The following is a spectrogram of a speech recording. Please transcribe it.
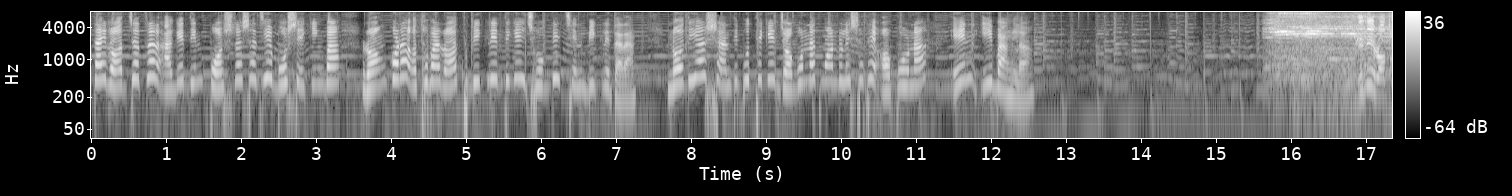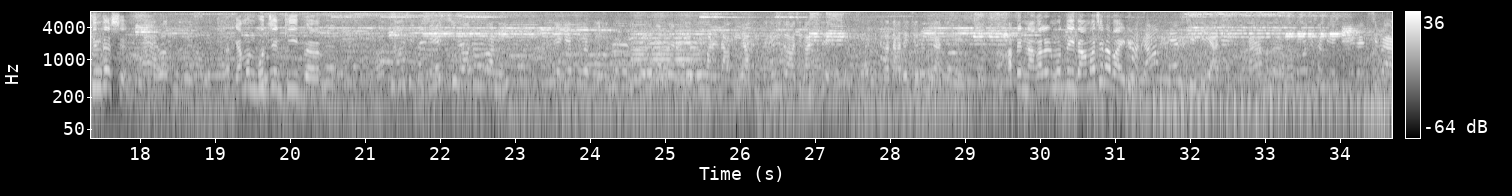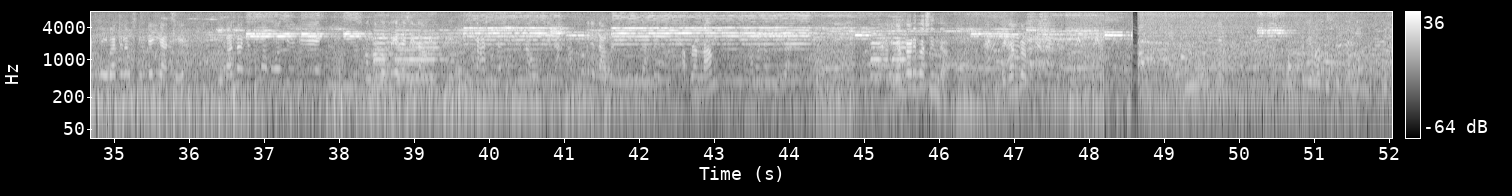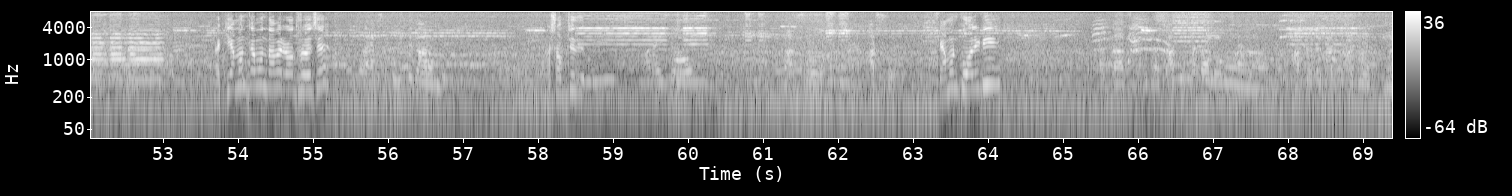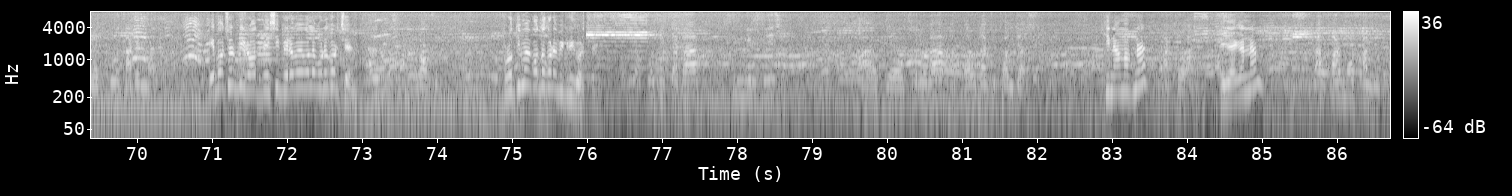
তাই রথযাত্রার আগের দিন পসরা সাজিয়ে বসে কিংবা রং করা অথবা রথ বিক্রির দিকেই ঝোঁক দিচ্ছেন বিক্রেতারা। নদিয়ার শান্তিপুর থেকে জগন্নাথ মণ্ডলের সাথে অপর্ণা এন ই বাংলা। রথ কিনতে এসছেন হ্যাঁ রথ নিতে এসছি কেমন বুঝছেন কি আহ, রথ নিতে এসে তো দেখছি রথগুলো আমি দেখে পছন্দ করি করে তারপরে নেব মানে নাতি নাতি দুজনই তো আছে তাদের জন্য নিয়ে এসছি। হাতের নাগালের মধ্যেই দাম আছে না বাইরে? দাম ঠিকই আছে। কারণ ছিল এবার যেরকম সেটাই আছে দোকানদার যতটা বলছে যে একটু সামান্য বেড়েছে দাম কিন্তু কাস্টমার সাথে সেটা হচ্ছে না কাস্টমারকে দাম বেশি দাম বেশি আপনার নাম আমার নাম পূজারা। এখানকারই বাসিন্দা। এখানকার কেমন কেমন দামের রথ রয়েছে? আর সবচেয়ে কেমন কোয়ালিটি? এবছর কি রথ বেশি বেরোবে বলে মনে করছেন? প্রতিমা কত করে বিক্রি করছেন? পঁচিশ টাকা সিঙ্গিল পিস আর ছোটোটা বড়োটা হচ্ছে পঞ্চাশ। কী নাম আপনার? আটশো এই জায়গার নাম? ডাকঘর মোট শান্তিপুর।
